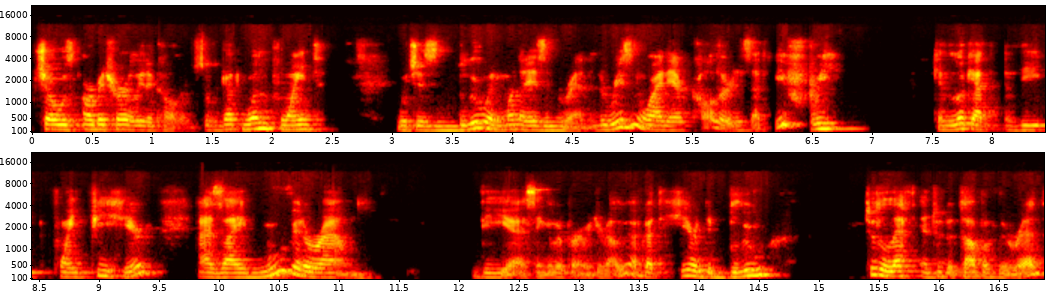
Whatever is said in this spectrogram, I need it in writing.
chose arbitrarily the colors. So we've got one point, which is in blue and one that is in red. And the reason why they are colored is that if we can look at the point P here, as I move it around the uh, singular parameter value. I've got here the blue to the left and to the top of the red.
